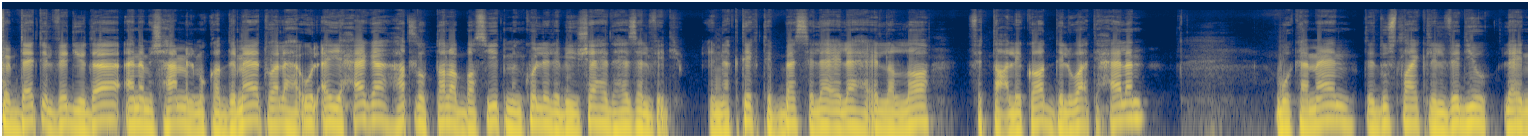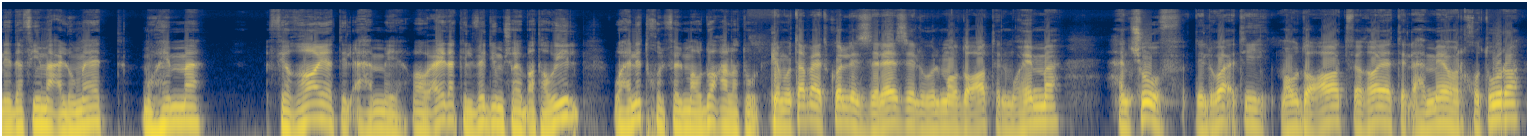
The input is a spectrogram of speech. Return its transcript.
في بداية الفيديو ده أنا مش هعمل مقدمات ولا هقول أي حاجة هطلب طلب بسيط من كل اللي بيشاهد هذا الفيديو إنك تكتب بس لا إله إلا الله في التعليقات دلوقتي حالا وكمان تدوس لايك للفيديو لأن ده فيه معلومات مهمة في غاية الأهمية. وأوعدك الفيديو مش هيبقى طويل وهندخل في الموضوع على طول. لمتابعة كل الزلازل والموضوعات المهمة هنشوف دلوقتي موضوعات في غاية الأهمية والخطورة.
